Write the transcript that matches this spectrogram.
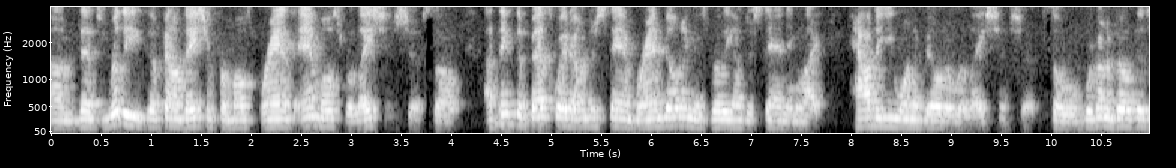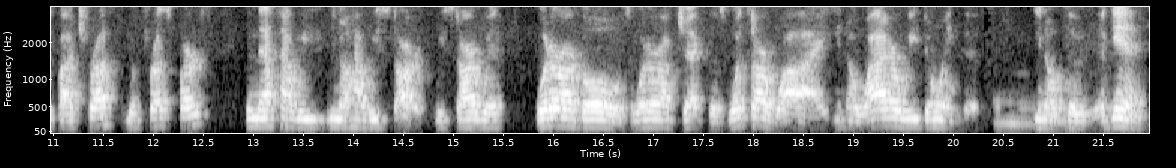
Um, that's really the foundation for most brands and most relationships. So I think the best way to understand brand building is really understanding like how do you want to build a relationship? So if we're going to build this by trust with trust first then that's how we you know how we start. We start with what are our goals? What are our objectives? What's our why? You know why are we doing this? Mm-hmm. You know the again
